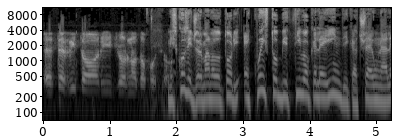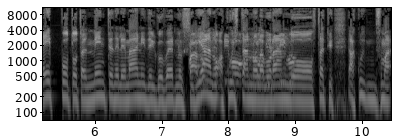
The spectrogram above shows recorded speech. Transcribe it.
eh, territori giorno dopo giorno. Mi scusi Germano Dottori, è questo obiettivo che lei indica, cioè un Aleppo totalmente nelle mani del governo siriano a cui stanno lavorando stati, cui, insomma,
